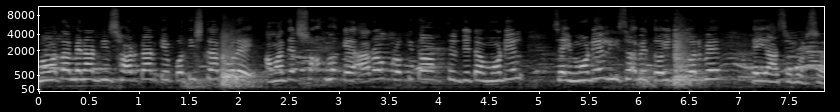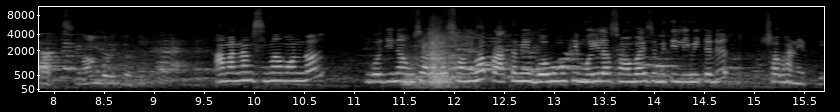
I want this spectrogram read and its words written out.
মমতা ব্যানার্জির সরকারকে প্রতিষ্ঠা করে আমাদের সংঘকে আরও প্রকৃত অর্থের যেটা মডেল সেই মডেল হিসাবে তৈরি করবে এই আশা ভরসা রাখছি। আমার নাম সীমা মণ্ডল গজিনা উষারালা সংঘ প্রাথমিক বহুমুখী মহিলা সমবায় সমিতি লিমিটেডের সভানেত্রী।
